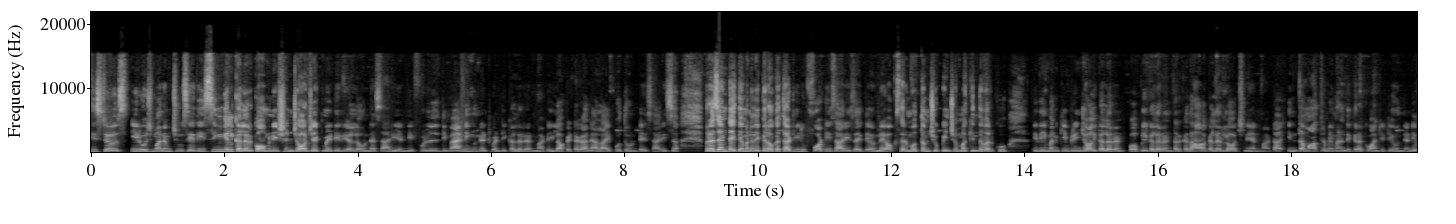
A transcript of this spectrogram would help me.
సిస్టర్స్ ఈ రోజు మనం చూసేది సింగిల్ కలర్ కాంబినేషన్ జార్జెట్ మెటీరియల్లో ఉన్న శారీ అండి. ఫుల్ డిమాండింగ్ ఉన్నటువంటి కలర్ అన్నమాట. ఇలా పెట్టగానే అలా అయిపోతూ ఉంటాయి శారీస్. ప్రజెంట్ అయితే మన దగ్గర ఒక థర్టీ టు ఫార్టీ శారీస్ అయితే ఉన్నాయి. ఒకసారి మొత్తం చూపించమ్మా కింద వరకు. ఇది మనకి brinjal colour and purple colour అంటారు కదా ఆ కలర్లో వచ్చినాయి అనమాట ఇంత మాత్రమే మన దగ్గర క్వాంటిటీ ఉందండి.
